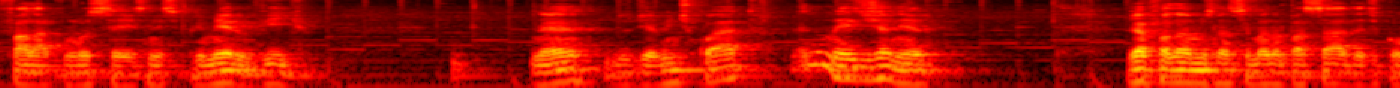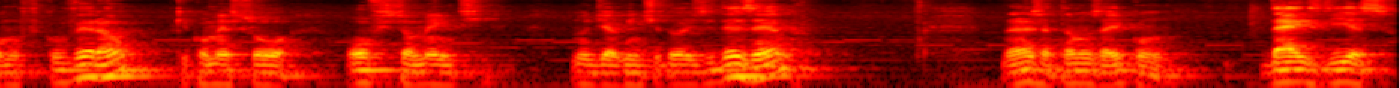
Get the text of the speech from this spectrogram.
falar com vocês nesse primeiro vídeo, né, do dia 24, é no mês de janeiro. Já falamos na semana passada de como ficou o verão, que começou oficialmente no dia 22 de dezembro né? já estamos aí com 10 dias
